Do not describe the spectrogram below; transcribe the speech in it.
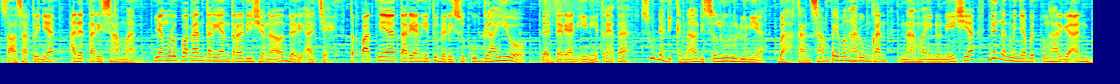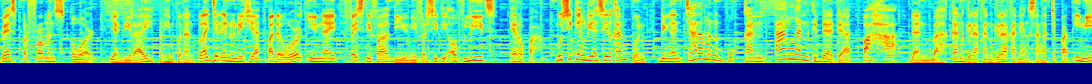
Salah satunya ada tari saman, yang merupakan tarian tradisional dari Aceh. Tepatnya tarian itu dari suku Gayo, dan tarian ini ternyata sudah dikenal di seluruh dunia, bahkan sampai mengharumkan nama Indonesia dengan menyabet penghargaan Best Performance Award yang diraih Perhimpunan Pelajar Indonesia pada World Unite Festival di University of Leeds, Eropa. Musik yang dihasilkan pun dengan cara menempukkan tangan ke dada, paha, dan bahkan gerakan-gerakan yang sangat cepat ini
